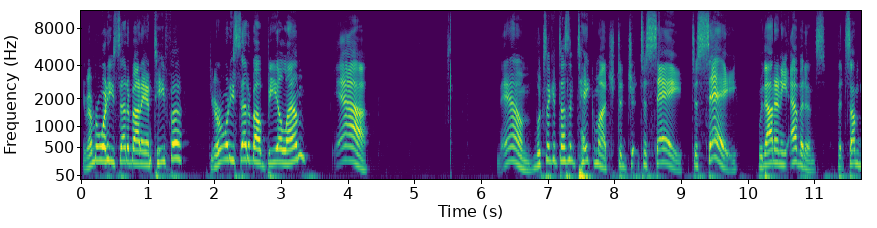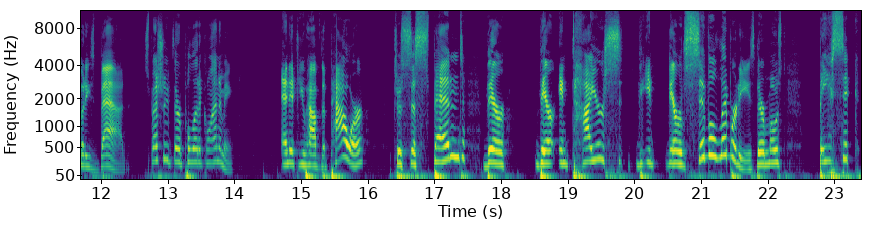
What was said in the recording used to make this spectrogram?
You remember what he said about Antifa? Do you remember what he said about BLM? Yeah. Damn, looks like it doesn't take much to to say to say without any evidence that somebody's bad, especially if they're a political enemy. And if you have the power to suspend their their entire their civil liberties, their most basic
